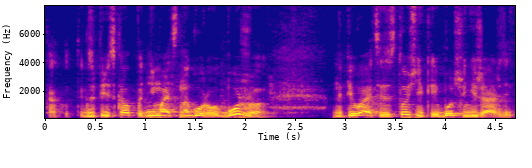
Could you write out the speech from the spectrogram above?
Как вот Экзюпери сказал, поднимается на гору Божию, напивается из источника и больше не жаждет.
